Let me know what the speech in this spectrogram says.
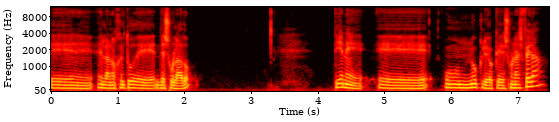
eh, en la longitud de, su lado. Tiene eh, un núcleo que es una esfera,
